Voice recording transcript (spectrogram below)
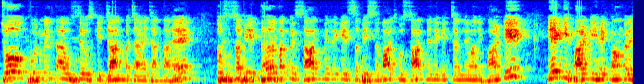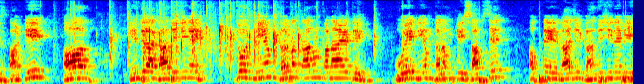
जो खून मिलता है, उससे उसकी जान बचाया जाता है। तो सभी धर्म के साथ में लेके सभी समाज को साथ में लेके चलने वाली पार्टी, एक ही पार्टी है, कांग्रेस पार्टी। और इंदिरा गांधी जी ने जो नियम, धर्म कानून बनाए थे, वही नियम, धर्म के हिसाब से अपने राजीव गांधी जी ने भी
